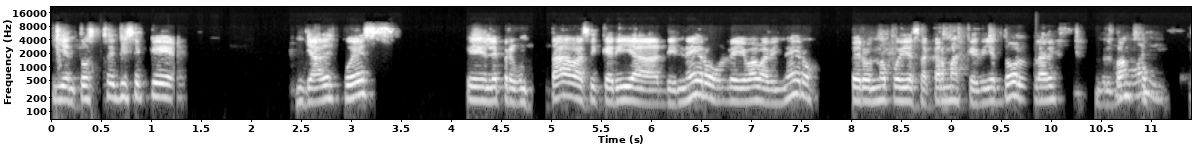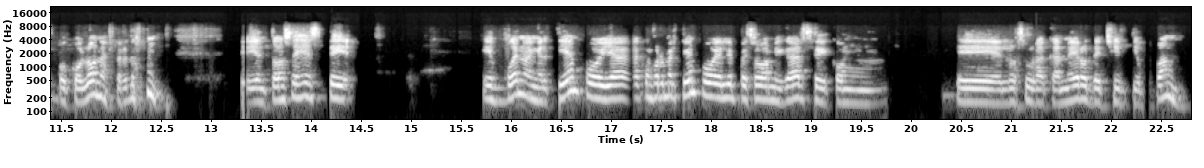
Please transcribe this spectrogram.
Y entonces dice que ya después eh, le preguntaba si quería dinero, le llevaba dinero, pero no podía sacar más que 10 dólares del banco, o colones, perdón. Y entonces, este, y bueno, en el tiempo, ya conforme el tiempo, él empezó a amigarse con eh, los huracaneros de Chiltiopán.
